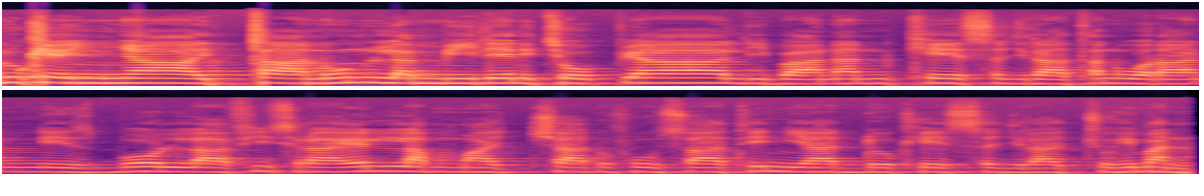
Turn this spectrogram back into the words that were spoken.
Oduu keenya ittaanuun lammiileen Itoophiyaa Libaanaan keessa jiraatan waraanni Hizboollaa fi Israa'el lammaachaa dhufuu isaatiin yaaddoo keessa jiraachuu himan.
